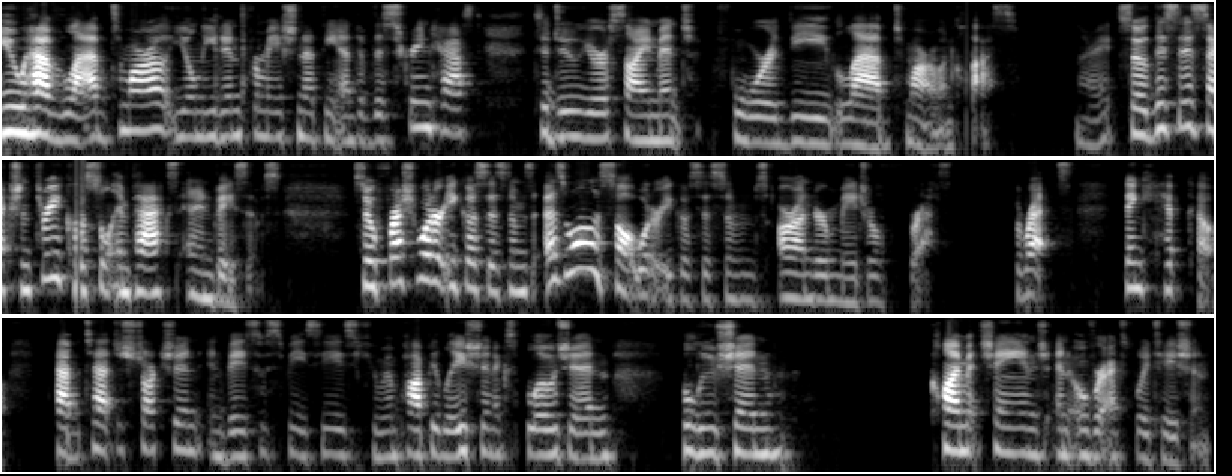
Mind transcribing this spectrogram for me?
you have lab tomorrow, you'll need information at the end of this screencast to do your assignment for the lab tomorrow in class. All right, so this is section three, coastal impacts and invasives. So freshwater ecosystems as well as saltwater ecosystems are under major threats. threats. Think HIPPCO, habitat destruction, invasive species, human population explosion, pollution, climate change, and overexploitation.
